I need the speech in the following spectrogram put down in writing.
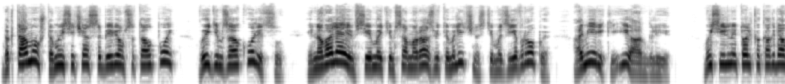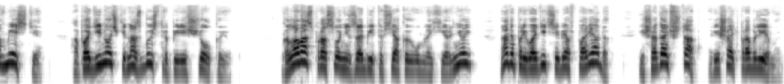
Да к тому, что мы сейчас соберемся толпой, выйдем за околицу и наваляем всем этим саморазвитым личностям из Европы, Америки и Англии. Мы сильны только когда вместе, а поодиночке нас быстро перещелкают. Голова с просони забита всякой умной херней, надо приводить себя в порядок и шагать в штаб, решать проблемы.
